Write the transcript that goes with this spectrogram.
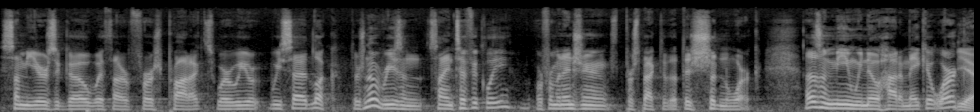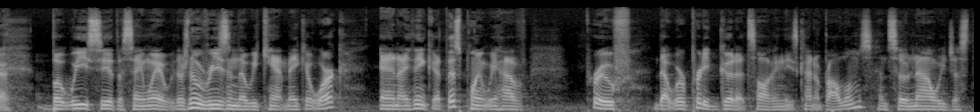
some years ago with our first products, where we we said, look, there's no reason scientifically or from an engineering perspective that this shouldn't work. That doesn't mean we know how to make it work. Yeah. But we see it the same way. There's no reason that we can't make it work. And I think at this point we have proof that we're pretty good at solving these kind of problems. And so now we just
